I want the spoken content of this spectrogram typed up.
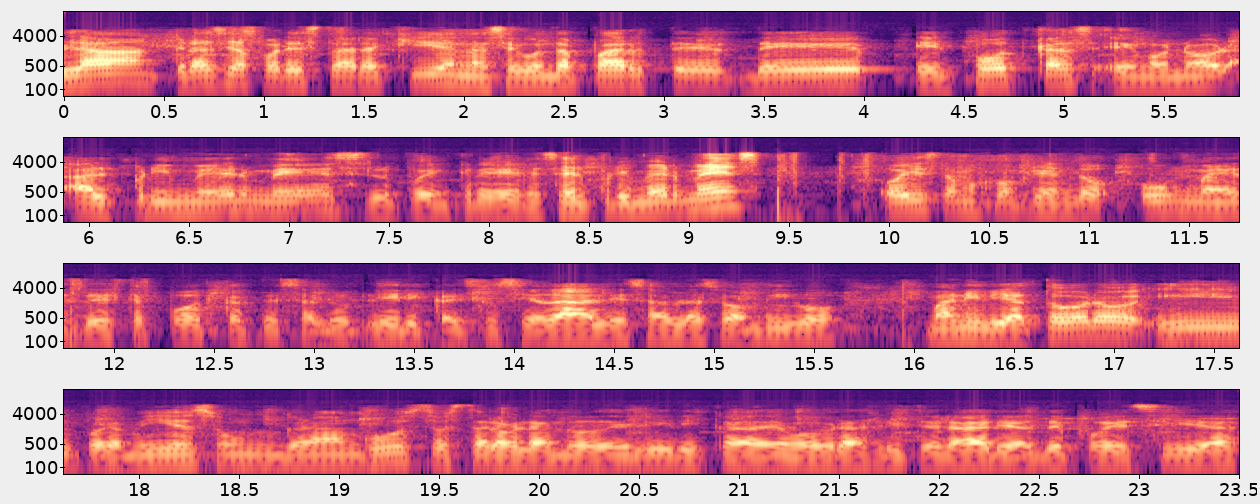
Hola, gracias por estar aquí en la segunda parte de el podcast en honor al primer mes, lo pueden creer, es el primer mes. Hoy estamos cumpliendo un mes de este podcast de salud lírica y sociedad. Les habla su amigo Manny Viatoro y para mí es un gran gusto estar hablando de lírica, de obras literarias, de poesía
